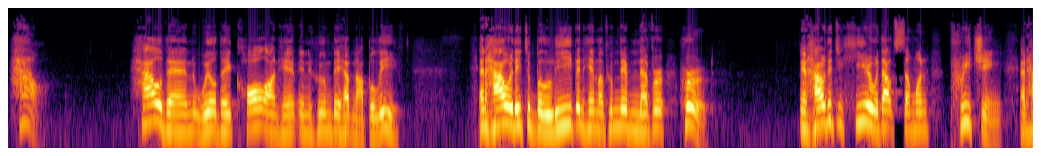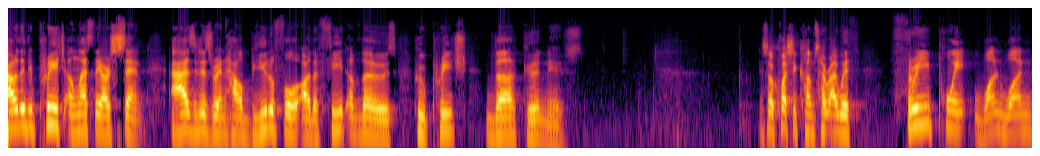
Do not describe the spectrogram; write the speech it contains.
How? How then will they call on him in whom they have not believed? And how are they to believe in him of whom they have never heard? And how are they to hear without someone preaching? And how are they to preach unless they are sent? As it is written, how beautiful are the feet of those who preach the good news. And so a question comes right with 3.11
